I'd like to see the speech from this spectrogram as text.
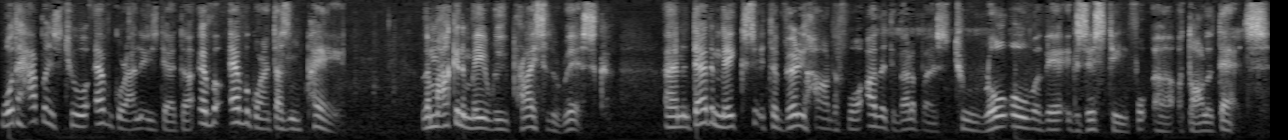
what happens to Evergrande is that uh, Ever, Evergrande doesn't pay. The market may reprice the risk. And that makes it very hard for other developers to roll over their existing for, uh, dollar debts.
